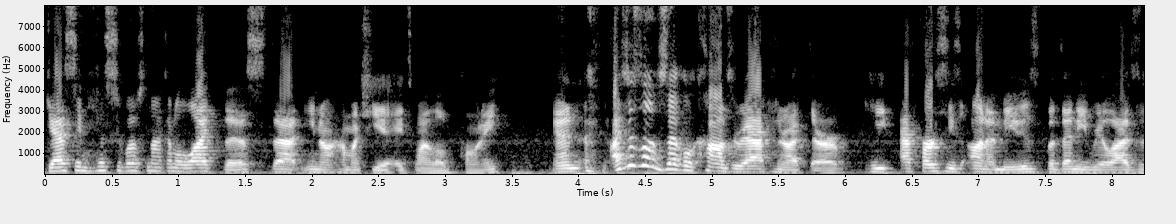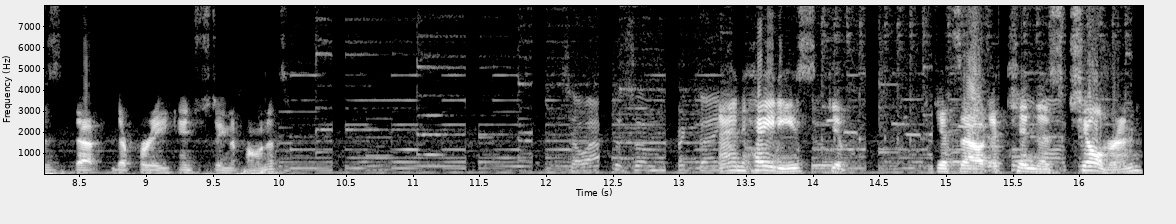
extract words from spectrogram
guessing Historybuff's not gonna like this, that, you know, how much he hates My Little Pony. And I just love Zeklo Khan's reaction right there. He At first he's unamused, but then he realizes that they're pretty interesting opponents. So after some And Hades get, gets out Echidna's children.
